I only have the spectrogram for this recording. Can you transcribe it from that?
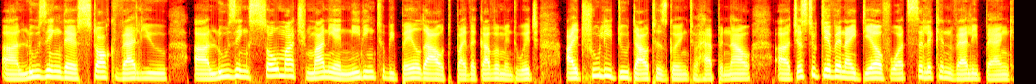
uh, losing their stock value, uh, losing so much money and needing to be bailed out by the government, which I truly do doubt is going to happen. Now, uh, just to give an idea of what Silicon Valley Bank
